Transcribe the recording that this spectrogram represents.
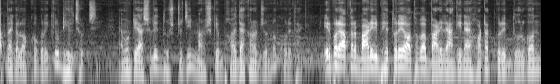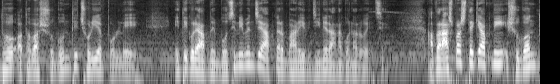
আপনাকে লক্ষ্য করে কেউ ঢিল ছুটছে। এমনটি আসলে দুষ্টু জিন মানুষকে ভয় দেখানোর জন্য করে থাকে। এরপরে আপনার বাড়ির ভেতরে অথবা বাড়ির আঙ্গিনায় হঠাৎ করে দুর্গন্ধ অথবা সুগন্ধি ছড়িয়ে পড়লে, এতে করে আপনি বুঝে নেবেন যে আপনার বাড়ির জিনের আনাগোনা রয়েছে। আপনার আশপাশ থেকে আপনি সুগন্ধ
